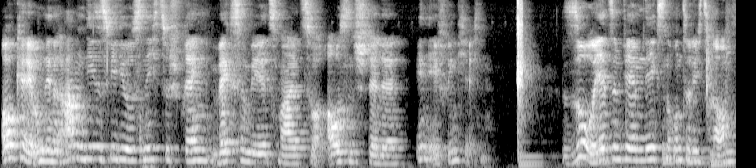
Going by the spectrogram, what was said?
Okay, um den Rahmen dieses Videos nicht zu sprengen, wechseln wir jetzt mal zur Außenstelle in Efringkirchen. So, jetzt sind wir im nächsten Unterrichtsraum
